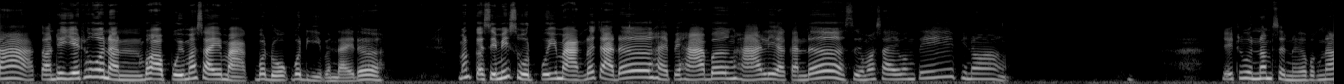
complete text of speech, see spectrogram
จ้า ตอนที่ยายทูนั่นบ่เอาปุ๋ยมาใส่หมากบ่ดกบ่ดีปานใดเด้อ มันก็สิมีสูตรปุ๋ยหมากเด้อจ้าเด้อให้ไปหาเบิงหาเลียกันเด้อซื้อมาใส่บางตีพี่น้องยายทุนนำเสนอบักหน้า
